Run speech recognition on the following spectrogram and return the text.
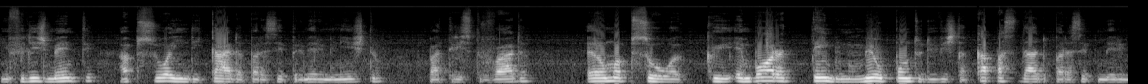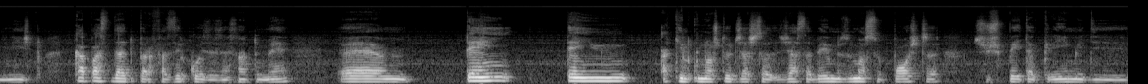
infelizmente, a pessoa indicada para ser primeiro-ministro, Patrício Trovada, é uma pessoa que, embora tendo, no meu ponto de vista, capacidade para ser primeiro-ministro, capacidade para fazer coisas em Santo Tomé, é, tem, tem aquilo que nós todos já, já sabemos, uma suposta suspeita crime de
